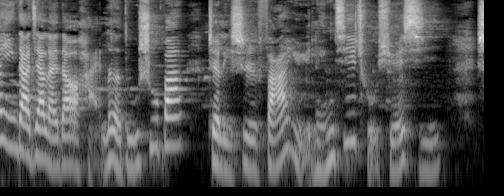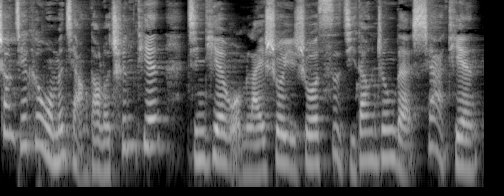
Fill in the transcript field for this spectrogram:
欢迎大家来到海乐读书吧，这里是法语零基础学习。上节课我们讲到了春天，今天我们来说一说四季当中的夏天。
